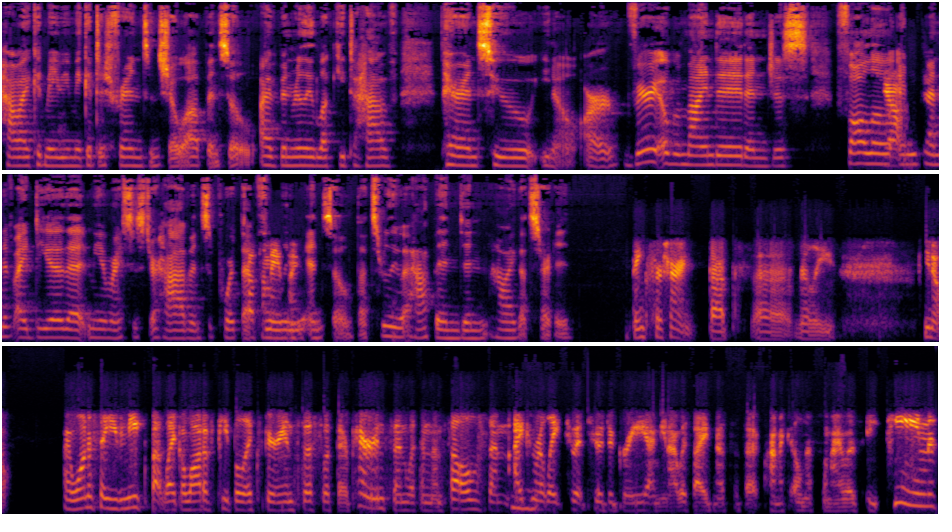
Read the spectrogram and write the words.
how I could maybe make a difference and show up. And so I've been really lucky to have parents who, you know, are very open minded and just follow yeah. any kind of idea that me and my sister have and support that that's family. Amazing. And so that's really what happened and how I got started. Thanks for sharing. That's uh, really, you know, I want to say unique, but like a lot of people experience this with their parents and within themselves. And mm-hmm. I can mm-hmm. relate to it to a degree. I mean, I was diagnosed with a chronic illness when I was 18,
